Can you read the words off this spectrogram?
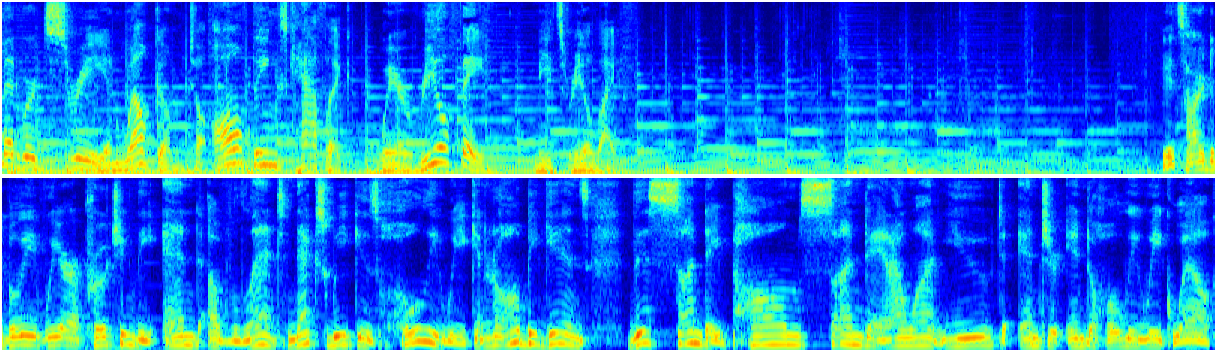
I'm Edward Sri, and welcome to All Things Catholic, where real faith meets real life. It's hard to believe we are approaching the end of Lent. Next week is Holy Week, and it all begins this Sunday, Palm Sunday. And I want you to enter into Holy Week well.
